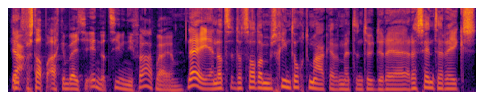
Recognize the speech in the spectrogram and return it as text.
ja. Verstappen eigenlijk een beetje in. Dat zien we niet vaak bij hem. Nee, en dat, dat zal dan misschien toch te maken hebben met natuurlijk de recente reeks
